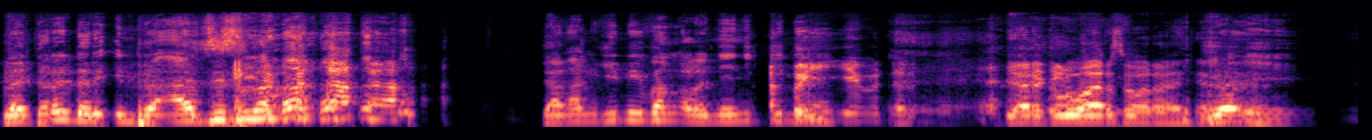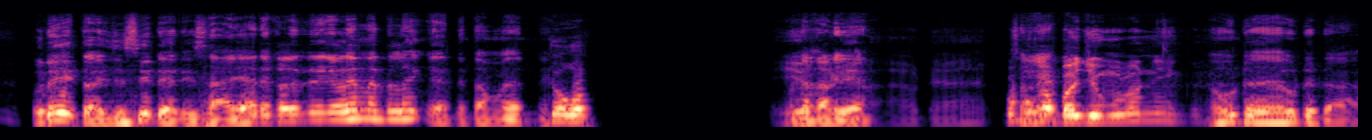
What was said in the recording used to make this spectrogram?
Belajarnya dari Indra Aziz loh. Jangan gini bang kalau nyanyi Oh gini. iya bener. Biar keluar suaranya. Yoi. Udah itu aja sih dari saya. Ada kalian kalian ada lagi nggak nih tambahan nih? Cukup. Iya, Udah kali ya? Udah. udah. Gua buka baju mulu nih. Ya udah udah dah.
